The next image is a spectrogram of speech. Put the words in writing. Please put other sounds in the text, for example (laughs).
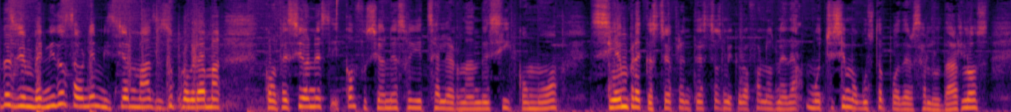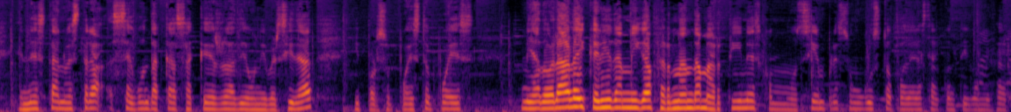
Bienvenidos a una emisión más de su programa Confesiones y Confusiones. Soy Itzel Hernández y como siempre que estoy frente a estos micrófonos me da muchísimo gusto poder saludarlos en esta nuestra segunda casa que es Radio Universidad y por supuesto pues mi adorada y querida amiga Fernanda Martínez, como siempre es un gusto poder estar contigo, mi Fer.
